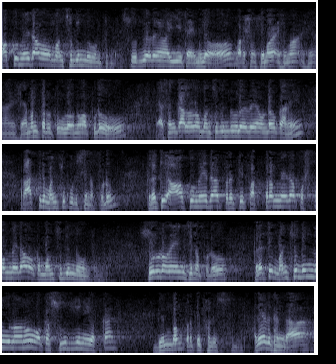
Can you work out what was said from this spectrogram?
ఆకు మీద ఓ మంచు బిందువు ఉంటుంది. సూర్యోదయం అయ్యే టైంలో వర్షం హిమ హిమ హేమంత ఋతువులోనూ అప్పుడు వేసంకాలంలో మంచు బిందువులు అవే ఉండవు కానీ రాత్రి మంచు కురిసినప్పుడు ప్రతి ఆకు మీద ప్రతి పత్రం మీద పుష్పం మీద ఒక మంచు బిందువు ఉంటుంది. సూర్యుడు ఉదయించినప్పుడు ప్రతి మంచు బిందువులోనూ ఒక సూర్యుని యొక్క బింబం ప్రతిఫలిస్తుంది అదేవిధంగా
